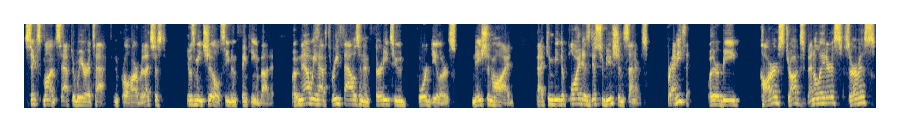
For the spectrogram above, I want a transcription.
six months after we were attacked in Pearl Harbor. That's just gives me chills even thinking about it. But now we have 3,032 Ford dealers nationwide that can be deployed as distribution centers for anything, whether it be cars, drugs, ventilators, service.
